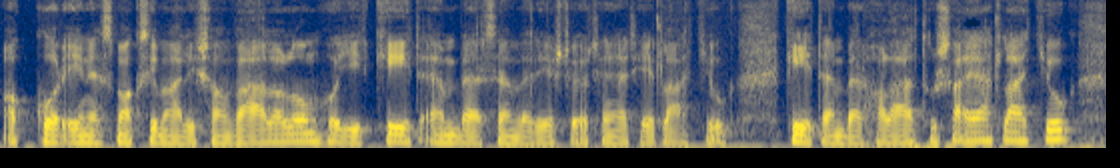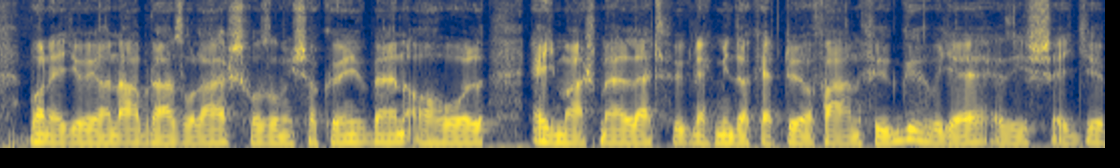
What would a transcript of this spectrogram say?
akkor én ezt maximálisan vállalom, hogy itt két ember szenvedés történetét látjuk, két ember haláltusáját látjuk. Van egy olyan ábrázolás, hozom is a könyvben, ahol egymás mellett függnek, mind a kettő a fán függ, ugye ez is egy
